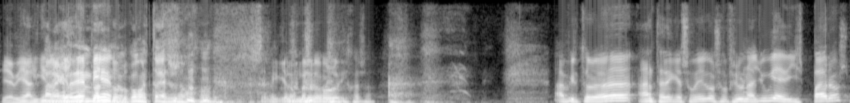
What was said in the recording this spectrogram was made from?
Y había alguien Para que le den bien, apuntándolo. ¿o ¿cómo está eso? Se ve que el hombre luego lo dijo eso. A Virtual, antes de que su ego sufriera una lluvia de disparos,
